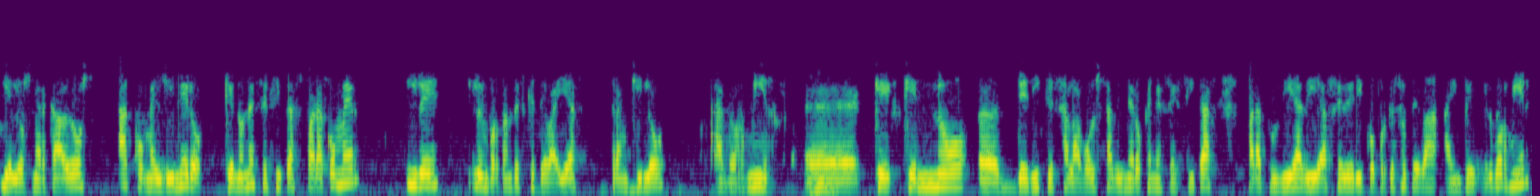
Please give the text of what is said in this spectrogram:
y en los mercados A con el dinero que no necesitas para comer y B, y lo importante es que te vayas tranquilo a dormir, eh, que, que, no eh, dediques a la bolsa dinero que necesitas para tu día a día, Federico, porque eso te va a impedir dormir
